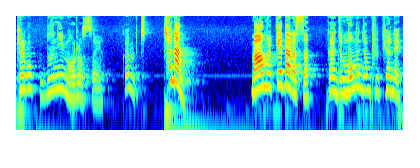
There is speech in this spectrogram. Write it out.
결국 눈이 멀었어요. 그럼 천안 마음을 깨달았어. 그러니까 좀 몸은 좀 불편해.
